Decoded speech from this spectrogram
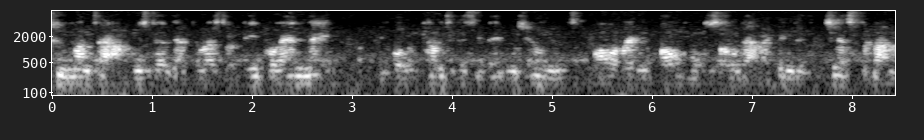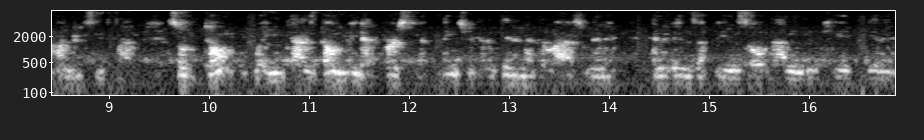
two months out. We still got the rest of April and May before we come to this event in June. It's already almost sold out. I think there's just about 100 seats left. So don't wait, guys. Don't be that person that thinks you're going to get in at the last minute and it ends up being sold out and you can't get in.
